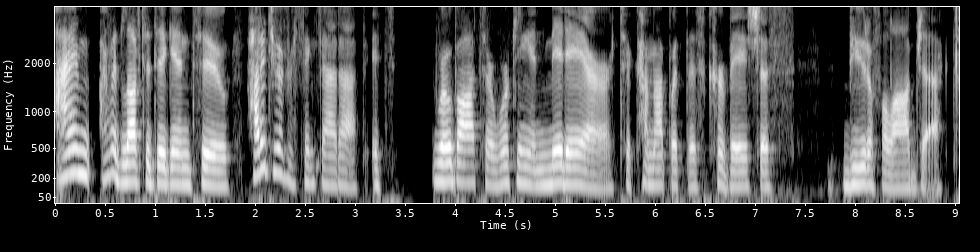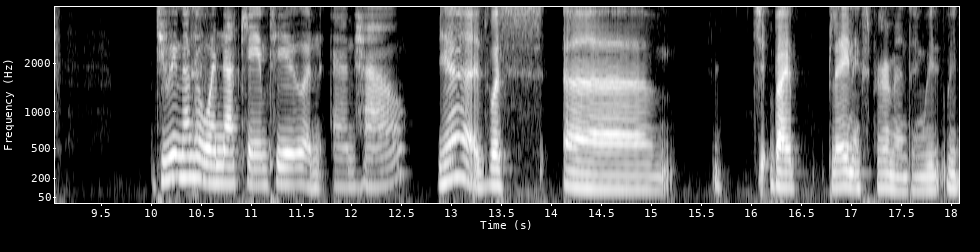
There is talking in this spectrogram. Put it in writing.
I'm, I would love to dig into how did you ever think that up? It's robots are working in midair to come up with this curvaceous, beautiful object. Do you remember when that came to you and, and how? Yeah, it was um, j- by plain experimenting. We we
